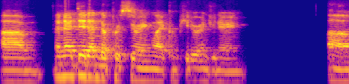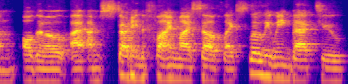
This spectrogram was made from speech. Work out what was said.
Um, and I did end up pursuing like computer engineering. Um, although I, I'm starting to find myself like slowly weaning back to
